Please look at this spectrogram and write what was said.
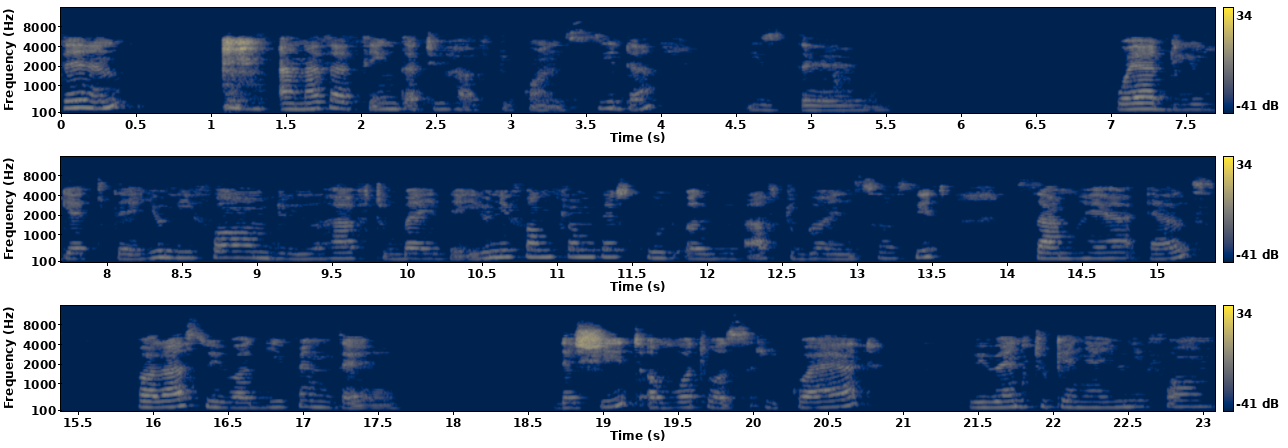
Then another thing that you have to consider is the where do you get the uniform? Do you have to buy the uniform from the school or you have to go and source it somewhere else? For us we were given the the sheet of what was required. We went to kenya uniform.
